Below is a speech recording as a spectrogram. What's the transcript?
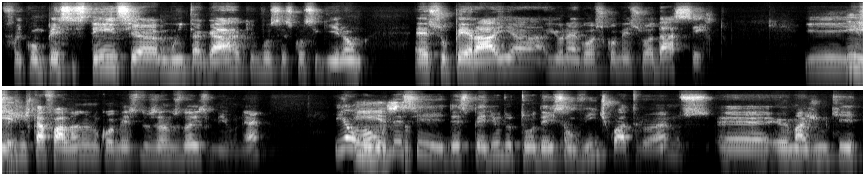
foi com persistência, muita garra que vocês conseguiram é, superar e, a- e o negócio começou a dar certo. E isso a Isso. gente está falando no começo dos anos 2000, né? E ao longo Isso. desse, desse período todo aí, são 24 anos, é, eu imagino que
